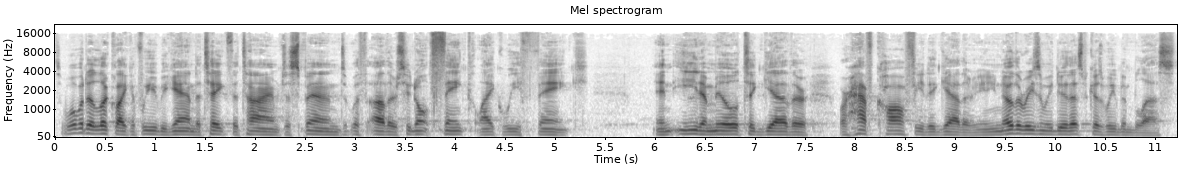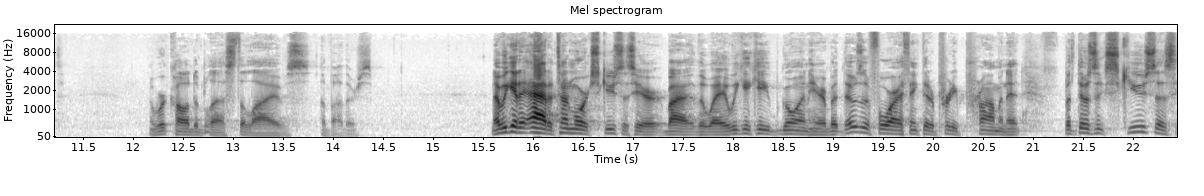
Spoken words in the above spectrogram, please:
So, what would it look like if we began to take the time to spend with others who don't think like we think and eat a meal together or have coffee together? And you know the reason we do this because we've been blessed. And we're called to bless the lives of others. Now, we get to add a ton more excuses here, by the way. We could keep going here, but those are four I think that are pretty prominent but those excuses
